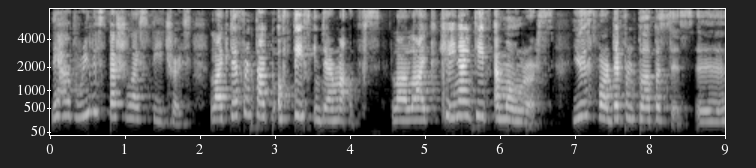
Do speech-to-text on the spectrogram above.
They have really specialized features, like different type of teeth in their mouths, like canine teeth and molars, used for different purposes. Uh,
